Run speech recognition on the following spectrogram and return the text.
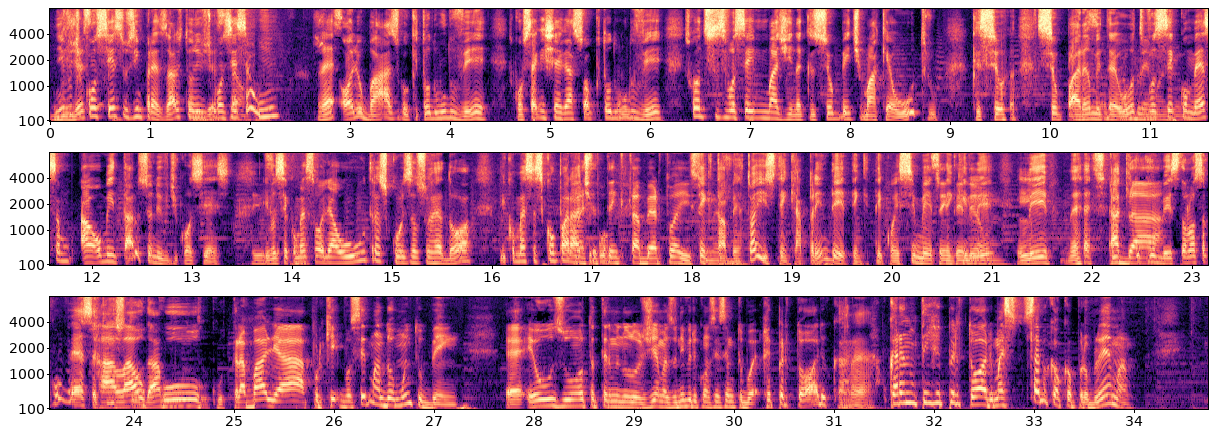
Nível de consciência, os empresários um nível de consciência um. Né? Olha o básico que todo mundo vê. Consegue enxergar só o que todo mundo vê. Quando se você imagina que o seu benchmark é outro, que o seu, seu parâmetro é é outro, problema, você João. começa a aumentar o seu nível de consciência. Isso e você é começa a olhar outras coisas ao seu redor e começa a se comparar. Mas tipo, você tem que estar aberto a isso. tem que né, estar João? aberto a isso, tem que aprender, tem que ter conhecimento, Você tem que entendeu? ler, ler, né? Aqui Estudar. no começo da nossa conversa, aqui, ralar o estudar muito. coco, trabalhar, porque você mandou muito bem. É, eu uso outra terminologia, mas o nível de consciência é muito bom. É Repertório, cara. É. O cara não tem repertório, mas sabe qual que é o problema?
